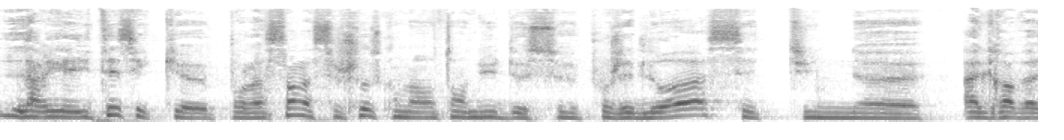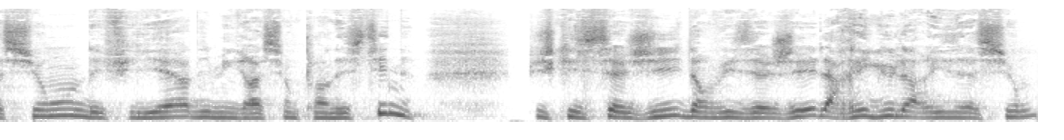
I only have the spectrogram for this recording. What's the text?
la réalité, c'est que pour l'instant, la seule chose qu'on a entendue de ce projet de loi, c'est une euh, aggravation des filières d'immigration clandestine, puisqu'il s'agit d'envisager la régularisation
